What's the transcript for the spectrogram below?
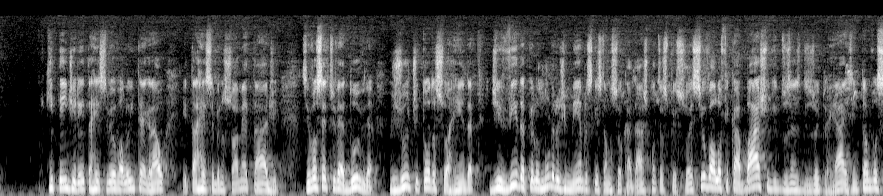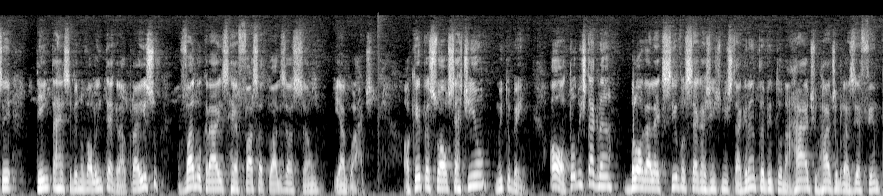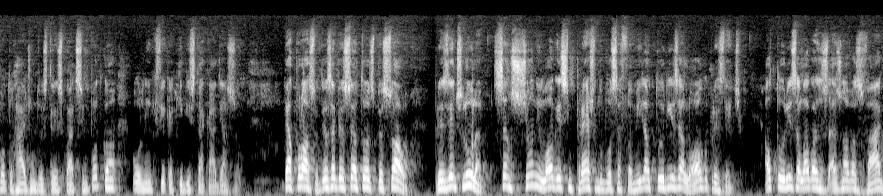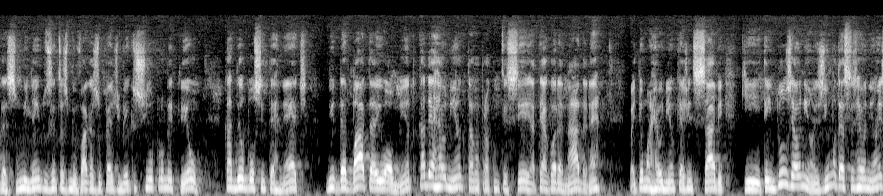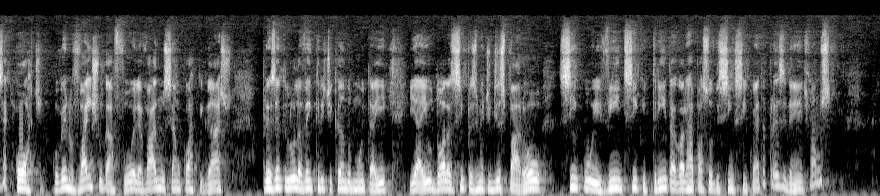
que tem direito a receber o valor integral e está recebendo só a metade. Se você tiver dúvida, junte toda a sua renda, divida pelo número de membros que estão no seu cadastro, quantas pessoas. Se o valor ficar abaixo de 218 reais, então você tem que estar tá recebendo o valor integral. Para isso, vá no CRAS, refaça a atualização e aguarde. Ok, pessoal? Certinho? Muito bem. Ó, oh, tô no Instagram, blog Alex Silva, segue a gente no Instagram, também tô na rádio, radiobrasilfm.radio12345.com, o link fica aqui destacado em azul. Até a próxima, Deus abençoe a todos, pessoal. Presidente Lula, sancione logo esse empréstimo do Bolsa Família, autoriza logo, presidente. Autoriza logo as, as novas vagas, 1 milhão e 200 mil vagas do pé de meio que o senhor prometeu. Cadê o Bolsa Internet? Debata aí o aumento. Cadê a reunião que estava para acontecer? Até agora nada, né? Vai ter uma reunião que a gente sabe que tem duas reuniões, e uma dessas reuniões é corte. O governo vai enxugar a folha, vai anunciar um corte de gastos. O presidente Lula vem criticando muito aí, e aí o dólar simplesmente disparou, 5,20, 5,30, agora já passou de 5,50. Presidente, vamos,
